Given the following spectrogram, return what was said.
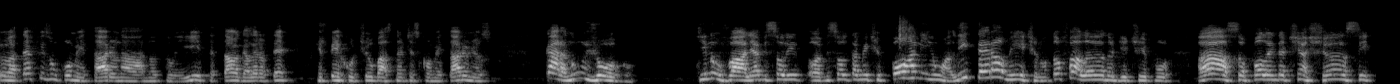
eu- até fiz um comentário na, no Twitter e tal, a galera até repercutiu bastante esse comentário, Nilson. Cara, num jogo que não vale absoli- absolutamente porra nenhuma, literalmente, não tô falando de tipo, ah, São Paulo ainda tinha chance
